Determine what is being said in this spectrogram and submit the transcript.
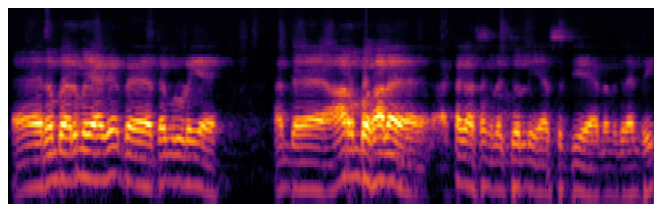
அஹ், ரொம்ப அருமையாக இந்த தங்களுடைய அந்த ஆரம்பகால அட்டகாசங்களை சொல்லி அசத்திய அண்ணனுக்கு நன்றி.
